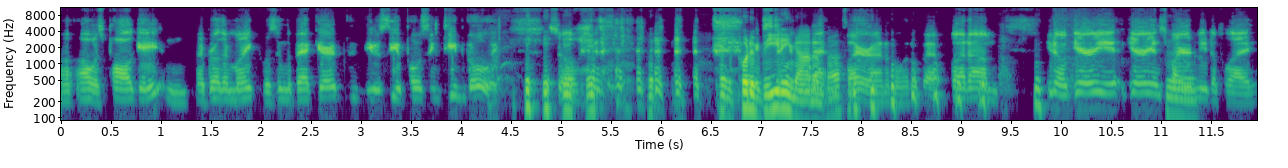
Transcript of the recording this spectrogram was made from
uh, always Paul Gait, and my brother Mike was in the backyard. He was the opposing team goalie, so Put a beating on him, huh? Fire on him a little bit, but um, you know, Gary Gary inspired Yeah. me to play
